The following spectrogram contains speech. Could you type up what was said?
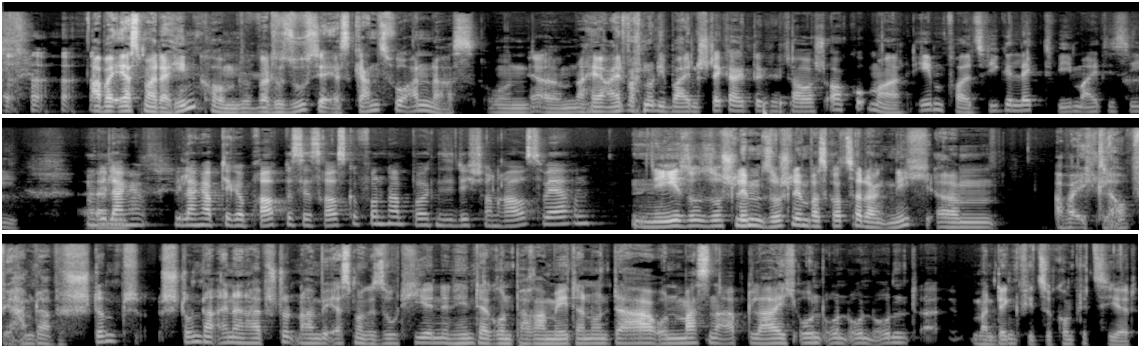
aber erstmal dahin kommen, weil du suchst ja erst ganz woanders und Ja. ähm, nachher einfach nur die beiden Stecker getauscht. Oh, guck mal, ebenfalls wie geleckt, wie im ITC. Und Ähm, wie lange, wie lange habt ihr gebraucht, bis ihr es rausgefunden habt? Wollten sie dich schon rauswerfen? Nee, so, so schlimm, so schlimm war es Gott sei Dank nicht. Ähm, aber ich glaube, wir haben da bestimmt Stunde, eineinhalb Stunden haben wir erstmal gesucht, hier in den Hintergrundparametern und da und Massenabgleich und, und, und, und. Man denkt viel zu kompliziert.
